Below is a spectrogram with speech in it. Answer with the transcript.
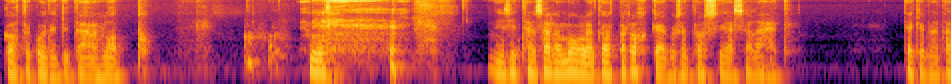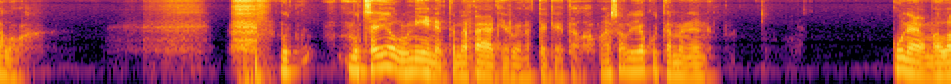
kohta kuitenkin tämä on loppu. Oho. Niin, niin sitten hän sanoi mulle, että ootpa rohkea, kun sä tossa lähet tekemään taloa. Mutta mut se ei ollut niin, että mä päätin ruveta tekemään taloa, vaan se oli joku tämmöinen unelmalla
